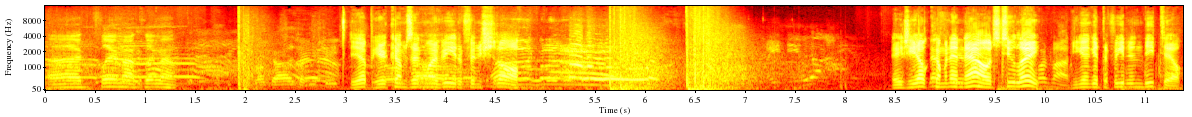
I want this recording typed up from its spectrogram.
Uh, clear him out, clear him out. Yep, here comes NYV to finish it off. AGL coming in now. It's too late. You're gonna get defeated in detail.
